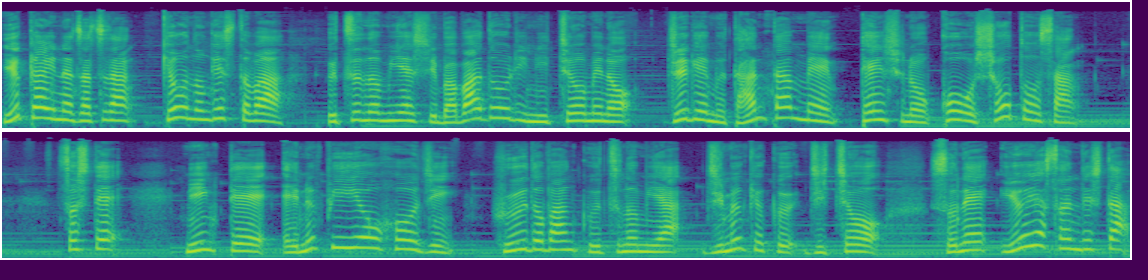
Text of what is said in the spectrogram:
愉快な雑談。今日のゲストは宇都宮市馬場通り2丁目のジュゲム担々麺店主の高翔東さん。そして認定 NPO 法人フードバンク宇都宮事務局次長曽根優也さんでした。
